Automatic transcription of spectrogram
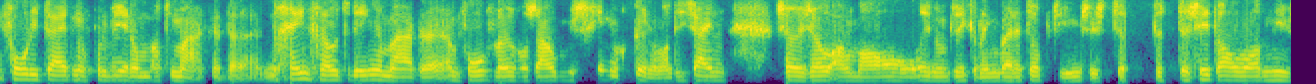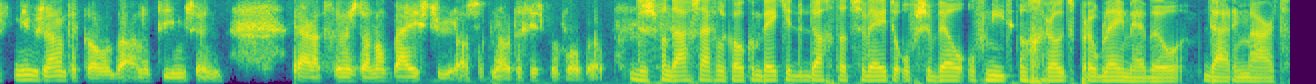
voor die tijd nog proberen om wat te maken. De, geen grote dingen, maar de, een voorvleugel zou misschien nog kunnen. Want die zijn sowieso allemaal al in ontwikkeling bij de topteams. Dus er zit al wat nieuws, nieuws, aan te komen bij alle teams. En ja, dat kunnen ze dan nog bijsturen als dat nodig is bijvoorbeeld. Dus vandaag is eigenlijk ook een beetje de dag dat ze weten of ze wel of niet een groot probleem hebben daar in maart.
